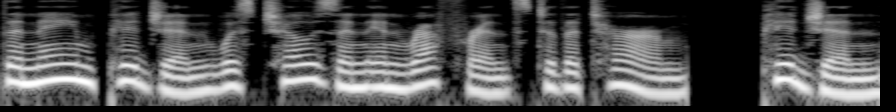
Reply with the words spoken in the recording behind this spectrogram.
The name Pidgin was chosen in reference to the term pidgin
